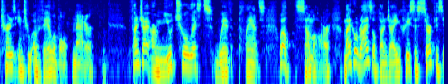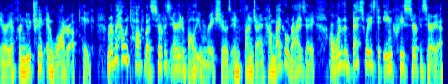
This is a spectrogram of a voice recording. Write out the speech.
turns into available matter. Fungi are mutualists with plants. Well, some are. Mycorrhizal fungi increase the surface area for nutrient and water uptake. Remember how we talked about surface area to volume ratios in fungi and how mycorrhizae are one of the best ways to increase surface area.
